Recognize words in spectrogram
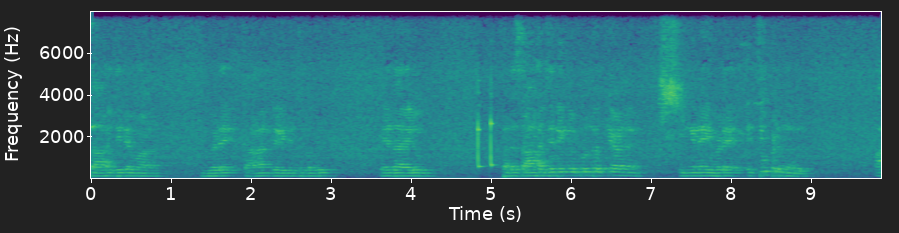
സാഹചര്യമാണ് ഇവിടെ കാണാൻ കഴിഞ്ഞിട്ടുള്ളത്. ഏതായാലും പല സാഹചര്യങ്ങൾ കൊണ്ടൊക്കെയാണ് ഇങ്ങനെ ഇവിടെ എത്തിപ്പെടുന്നത്. ആ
